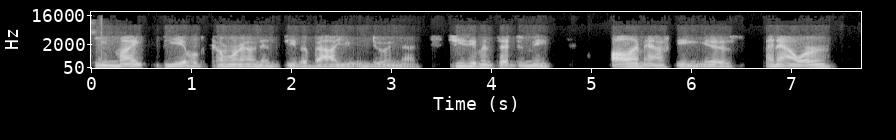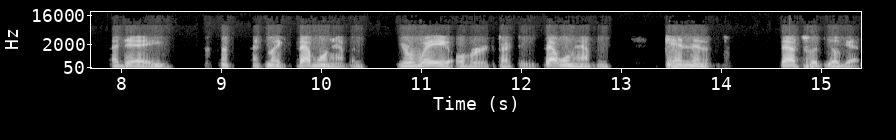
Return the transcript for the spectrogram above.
He might be able to come around and see the value in doing that. She's even said to me, all I'm asking is an hour a day. I'm like, that won't happen. You're way over expecting. That won't happen. 10 minutes. That's what you'll get.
